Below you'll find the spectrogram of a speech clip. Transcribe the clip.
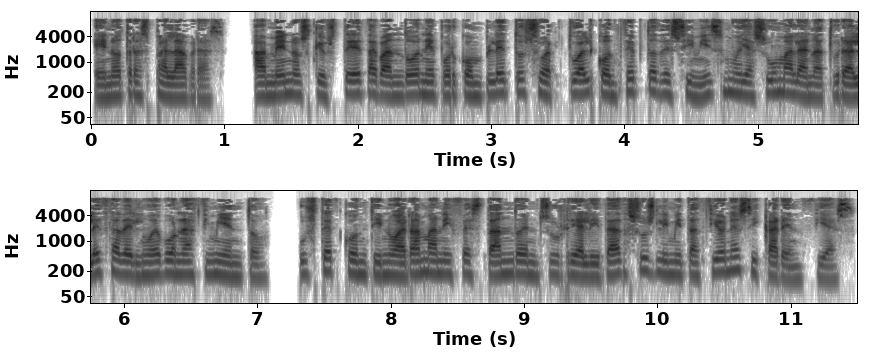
En otras palabras, a menos que usted abandone por completo su actual concepto de sí mismo y asuma la naturaleza del nuevo nacimiento, usted continuará manifestando en su realidad sus limitaciones y carencias.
